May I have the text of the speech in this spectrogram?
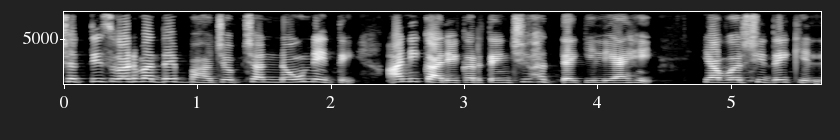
छत्तीसगडमध्ये भाजपच्या नऊ नेते आणि कार्यकर्त्यांची हत्या केली आहे. यावर्षी देखील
